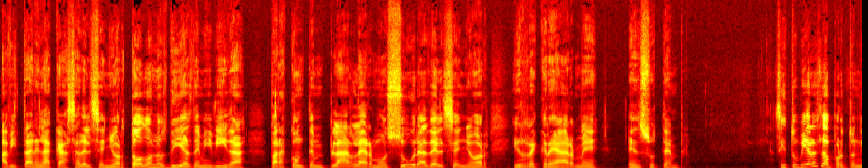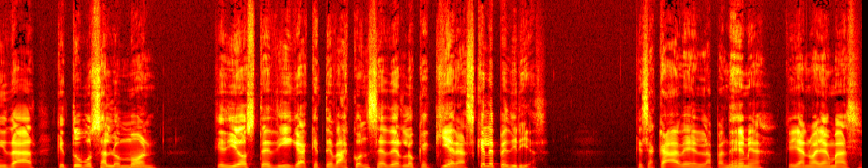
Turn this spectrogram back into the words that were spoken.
habitar en la casa del Señor todos los días de mi vida para contemplar la hermosura del Señor y recrearme en su templo. Si tuvieras la oportunidad que tuvo Salomón, que Dios te diga que te va a conceder lo que quieras, ¿qué le pedirías? Que se acabe la pandemia, que ya no haya más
